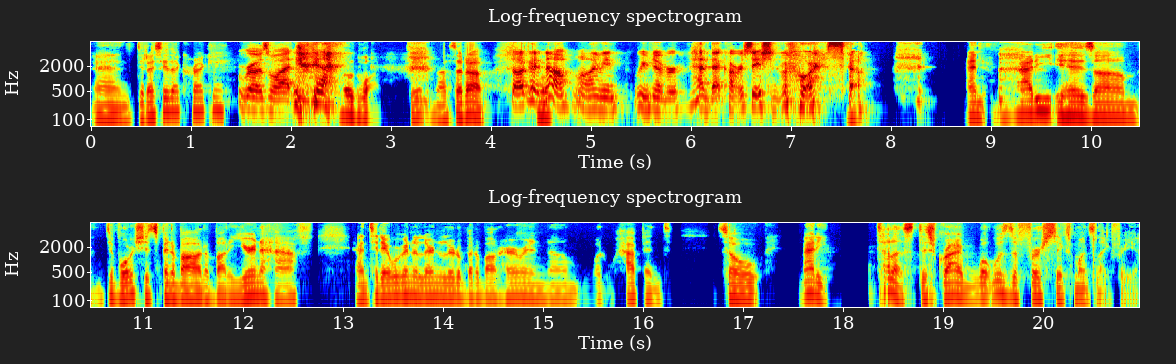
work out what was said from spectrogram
And did I say that correctly? Rosewatt. Yeah. Rosewatt. See, messed it up. It's all good. No. Well, I mean, we've never had that conversation before. So. And Maddie is um, divorced. It's been about about a year and a half. And today, we're going to learn a little bit about her and um, what happened. So, Maddie, tell us, describe what was the first six months like for you?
